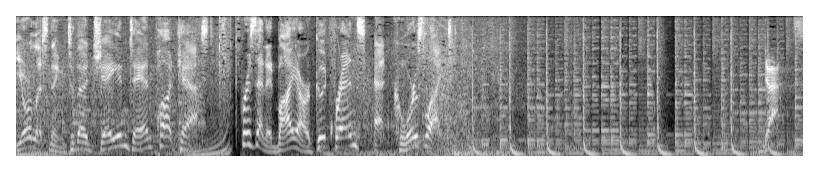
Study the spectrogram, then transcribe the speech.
You're listening to the Jay and Dan podcast, presented by our good friends at Coors Light. Dance.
